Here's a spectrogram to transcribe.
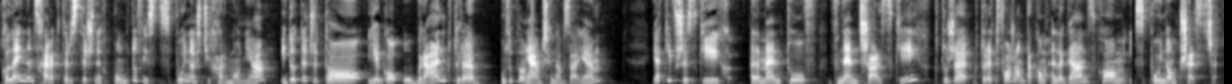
Kolejnym z charakterystycznych punktów jest spójność i harmonia, i dotyczy to jego ubrań, które uzupełniają się nawzajem, jak i wszystkich elementów wnętrzarskich, które, które tworzą taką elegancką i spójną przestrzeń.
